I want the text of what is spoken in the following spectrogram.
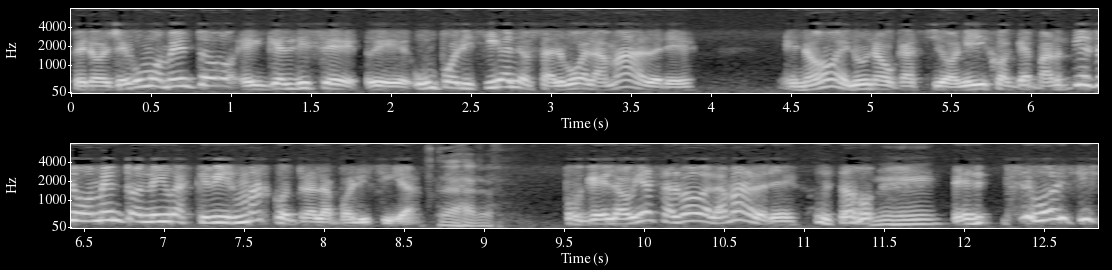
Pero llegó un momento en que él dice, eh, un policía lo salvó a la madre, ¿no? En una ocasión, y dijo que a partir de ese momento no iba a escribir más contra la policía. Claro. Porque lo había salvado a la madre, ¿no? Eh, vos decís,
